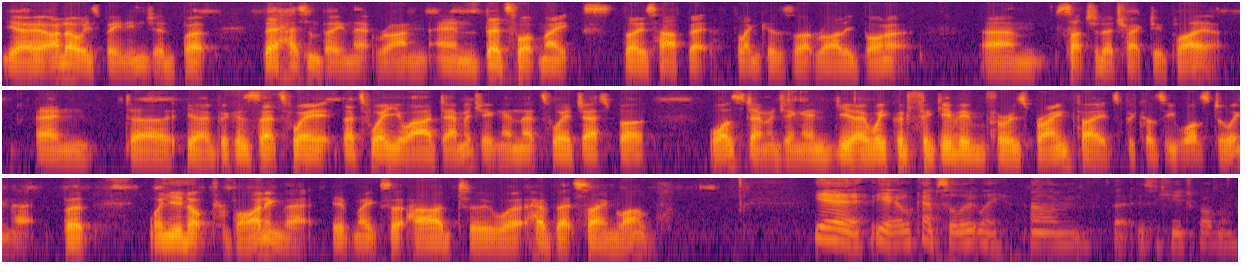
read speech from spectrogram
Yeah, I know he's been injured, but there hasn't been that run, and that's what makes those halfback flankers like Riley Bonner um, such an attractive player. And uh, you know, because that's where that's where you are damaging, and that's where Jasper was damaging, and you know we could forgive him for his brain fades because he was doing that. But when you're not providing that, it makes it hard to uh, have that same love. Yeah, yeah. Look, absolutely. Um, that is a huge problem.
